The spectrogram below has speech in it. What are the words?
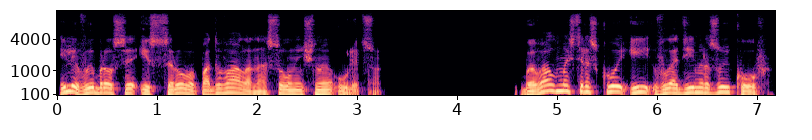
или выбрался из сырого подвала на солнечную улицу. Бывал в мастерской и Владимир Зуйков,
